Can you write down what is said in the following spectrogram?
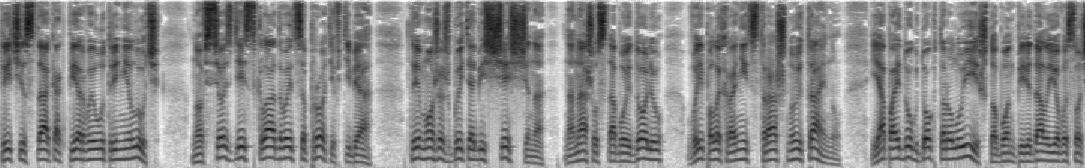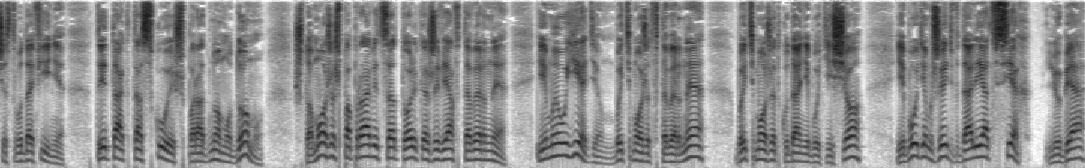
«Ты чиста, как первый утренний луч, но все здесь складывается против тебя. Ты можешь быть обесчещена. На нашу с тобой долю выпало хранить страшную тайну. Я пойду к доктору Луи, чтобы он передал ее высочеству дофине. Ты так тоскуешь по родному дому, что можешь поправиться, только живя в таверне. И мы уедем, быть может, в таверне, быть может, куда-нибудь еще, и будем жить вдали от всех, любя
